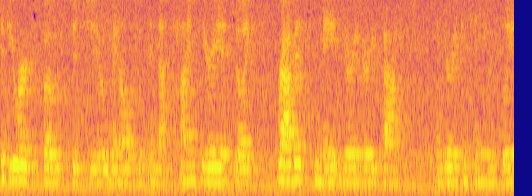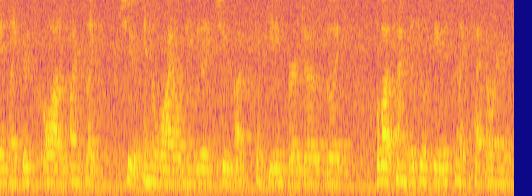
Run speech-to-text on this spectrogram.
if you were exposed to two males within that time period, so like rabbits mate very, very fast and very continuously, and like there's a lot of times like two, in the wild, maybe like two bucks competing for a doe, so like a lot of times like you'll see this in like pet owners,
